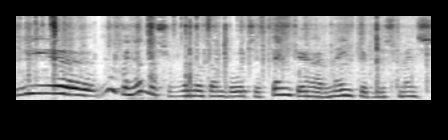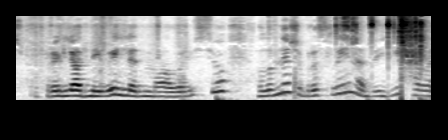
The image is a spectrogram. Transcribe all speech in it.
І, ну, понятно, щоб воно там було чистеньке, гарненьке, більш-менш приглядний вигляд мало. І все. Головне, щоб рослина доїхала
